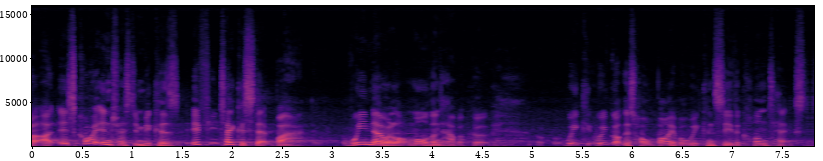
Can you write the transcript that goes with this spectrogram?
But it's quite interesting because if you take a step back, we know a lot more than Habakkuk we, we've got this whole Bible. We can see the context.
